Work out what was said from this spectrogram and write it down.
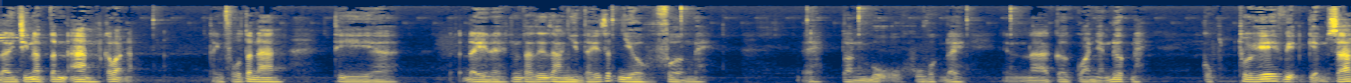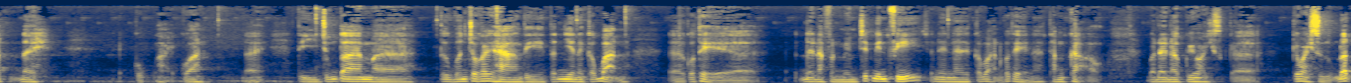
Đây chính là Tân An các bạn ạ. Thành phố Tân An thì à, đây này chúng ta dễ dàng nhìn thấy rất nhiều phường này. Đây, toàn bộ khu vực đây là cơ quan nhà nước này cục thuế viện kiểm sát đây cục hải quan đấy. Thì chúng ta mà tư vấn cho khách hàng thì tất nhiên là các bạn uh, có thể uh, đây là phần mềm chip miễn phí cho nên là các bạn có thể là tham khảo. Và đây là quy hoạch uh, kế hoạch sử dụng đất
